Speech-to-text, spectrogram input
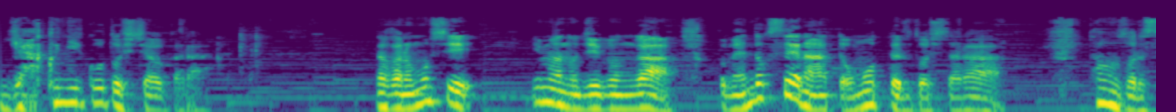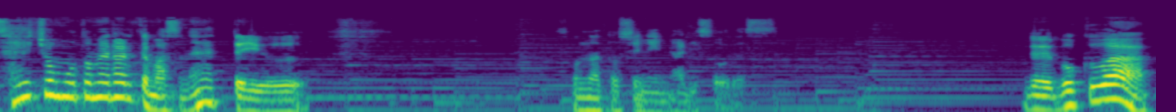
逆に行こうとしちゃうから。だからもし今の自分がめんどくせえなって思ってるとしたら、多分それ成長求められてますねっていう、そんな年になりそうです。で、僕は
